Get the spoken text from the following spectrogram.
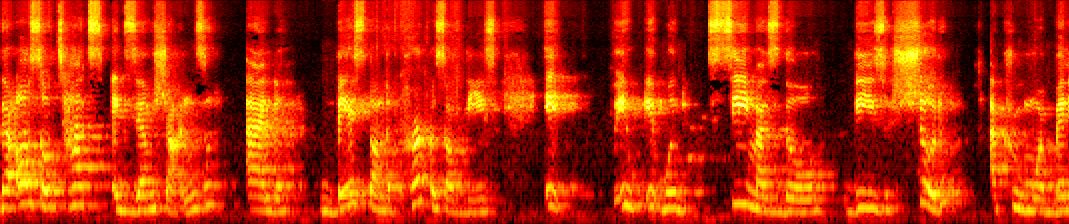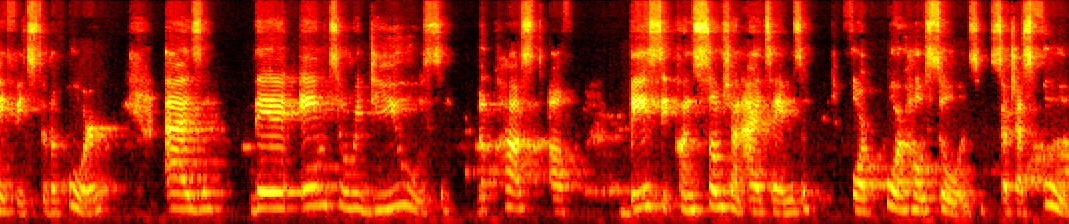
There are also tax exemptions, and based on the purpose of these, it, it, it would seem as though these should accrue more benefits to the poor as they aim to reduce the cost of basic consumption items for poor households, such as food.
